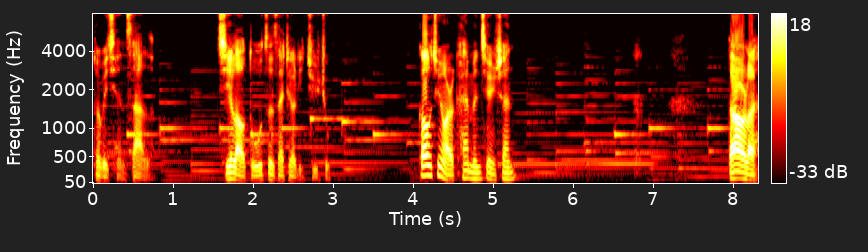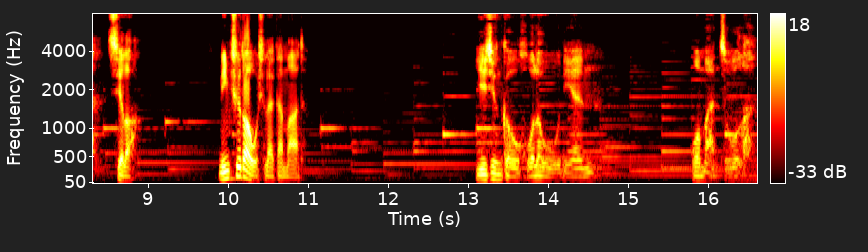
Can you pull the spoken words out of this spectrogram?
都被遣散了，齐老独自在这里居住。高俊尔开门见山：“打扰了，齐老。您知道我是来干嘛的？已经苟活了五年，我满足了。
